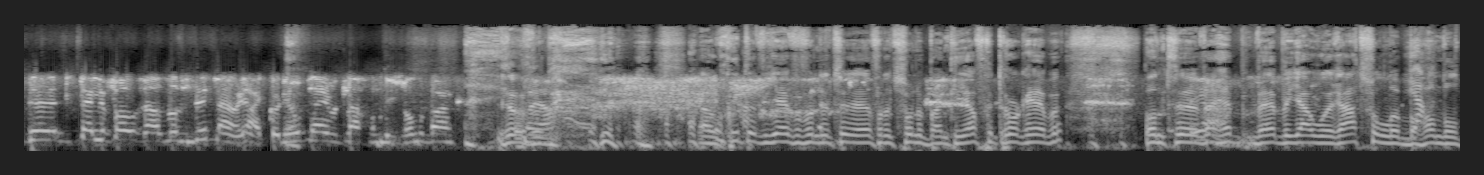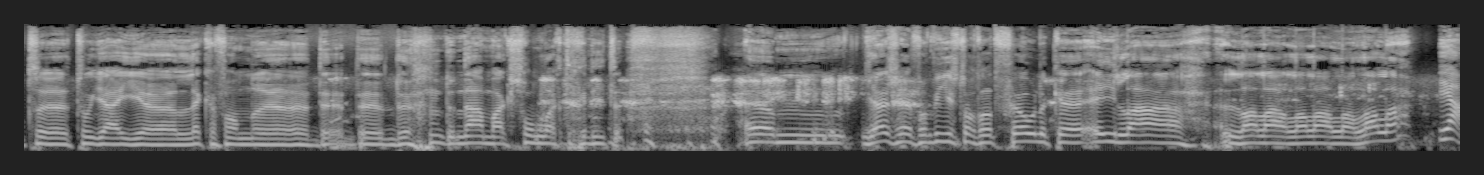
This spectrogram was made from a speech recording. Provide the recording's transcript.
de, de telefoon gaat, wat is dit nou? Ja, ik kon niet opnemen, ik lag op die zonnebank. Zo, ja. nou, goed dat we je even van het, eh, van het zonnebankje afgetrokken hebben. Want eh, Ja. wij, hebben, we hebben jouw raadsel eh, behandeld... eh, toen jij eh, lekker van eh, de, de, de, de namaak zon lag te genieten. Ehm, jij zei van wie is toch dat vrolijke Ela la la la la la la la? Ja.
